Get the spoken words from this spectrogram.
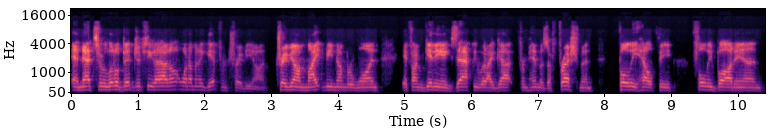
And that's a little bit gypsy. I don't know what I'm going to get from TreVeyon. TreVeyon might be number one if I'm getting exactly what I got from him as a freshman, fully healthy, fully bought in,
